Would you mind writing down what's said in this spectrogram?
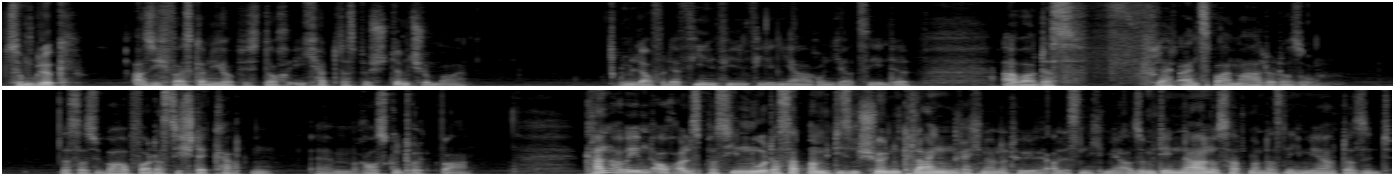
zum Glück, also ich weiß gar nicht, ob ich es doch, ich hatte das bestimmt schon mal im Laufe der vielen, vielen, vielen Jahre und Jahrzehnte. Aber das vielleicht ein, zwei Mal oder so. Dass das überhaupt war, dass die Steckkarten ähm, rausgedrückt waren. Kann aber eben auch alles passieren, nur das hat man mit diesen schönen kleinen Rechnern natürlich alles nicht mehr. Also mit den Nanos hat man das nicht mehr. Da, sind,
